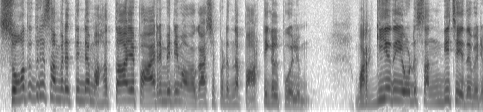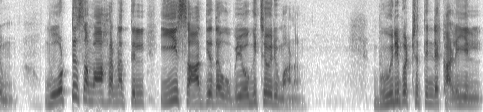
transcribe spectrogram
സ്വാതന്ത്ര്യ സമരത്തിന്റെ മഹത്തായ പാരമ്പര്യം അവകാശപ്പെടുന്ന പാർട്ടികൾ പോലും വർഗീയതയോട് സന്ധി ചെയ്തവരും വോട്ട് സമാഹരണത്തിൽ ഈ സാധ്യത ഉപയോഗിച്ചവരുമാണ്. ഭൂരിപക്ഷത്തിന്റെ കളിയിൽ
